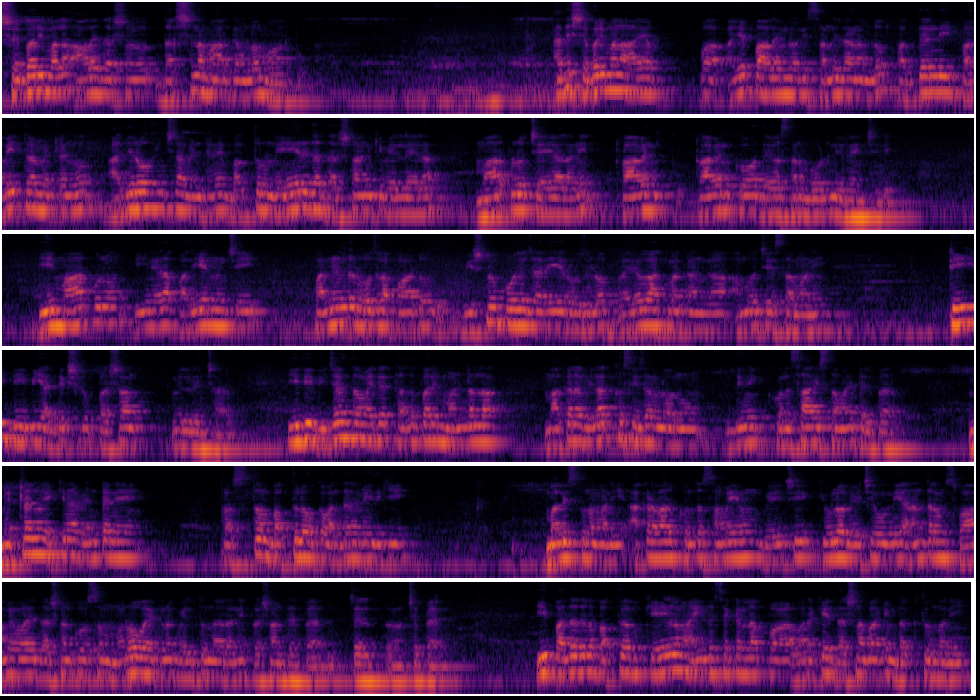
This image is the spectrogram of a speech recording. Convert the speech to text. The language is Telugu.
శబరిమల ఆలయ దర్శన దర్శన మార్గంలో మార్పు. అది శబరిమల అయ్యప్ప అయ్యప్ప ఆలయంలోని సన్నిధానంలో పద్దెనిమిది పవిత్ర మెట్లను అధిరోహించిన వెంటనే భక్తులు నేరుగా దర్శనానికి వెళ్ళేలా మార్పులు చేయాలని ట్రావెన్ ట్రావెన్కో దేవస్థానం బోర్డు నిర్ణయించింది. ఈ మార్పును ఈ నెల పదిహేను నుంచి పన్నెండు రోజుల పాటు విష్ణు పూజ జరిగే రోజుల్లో ప్రయోగాత్మకంగా అమలు చేస్తామని టీడీబీ అధ్యక్షుడు ప్రశాంత్ వెల్లడించారు. ఇది విజయవంతమైతే తదుపరి మండల మకర విలక్కు సీజన్లోనూ దీన్ని కొనసాగిస్తామని తెలిపారు. మెట్లను ఎక్కిన వెంటనే ప్రస్తుతం భక్తులు ఒక వందన మీదికి మళ్ళిస్తున్నామని అక్కడ వారు కొంత సమయం వేచి క్యూలో వేచి ఉండి అనంతరం స్వామివారి దర్శనం కోసం మరోవైపునకు వెళ్తున్నారని ప్రశాంత్ తెలిపారు చెప్పారు. ఈ పద్ధతిలో భక్తులకు కేవలం ఐదు సెకండ్ల వరకే దర్శన భాగ్యం దక్కుతుందని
